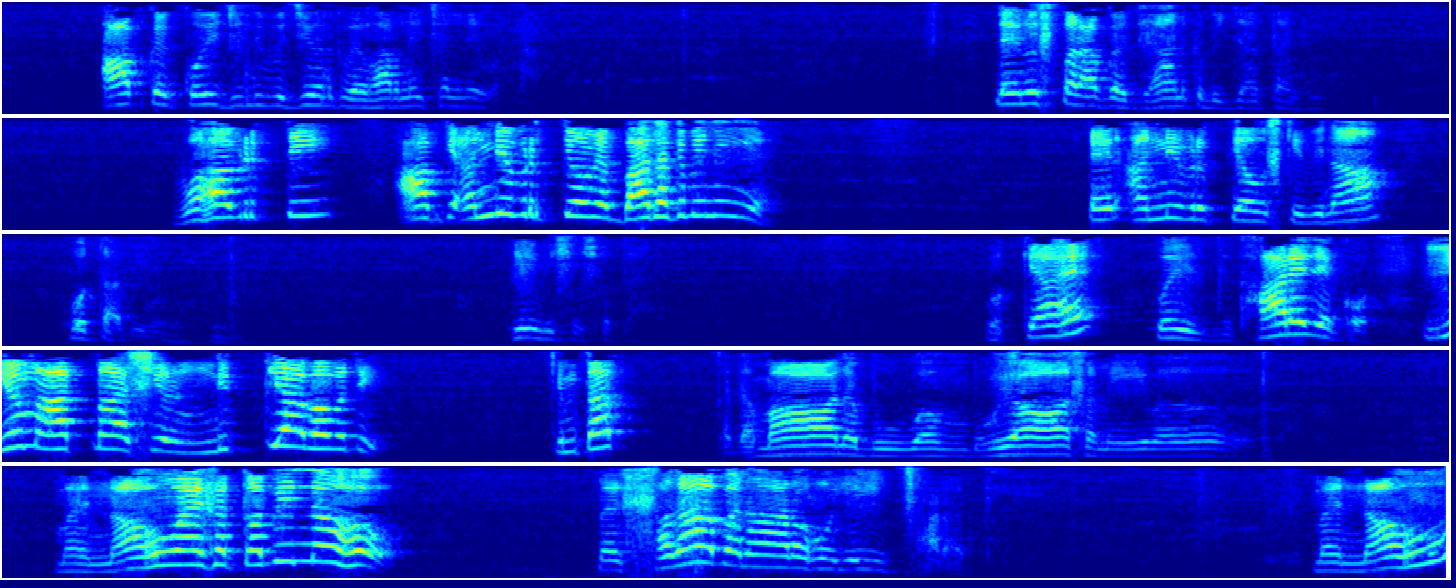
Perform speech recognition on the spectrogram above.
आपके कोई ज़िंदगी, जीवन का व्यवहार नहीं चलने वाला। लेकिन उस पर आपका ध्यान कभी जाता नहीं। वह वृत्ति आपके अन्य वृत्तियों में बाधक भी नहीं है। लेकिन अन्य वृत्तियाँ उसके बिना होता भी नहीं। ये विशेषता है। वो क्या है? वही दिखा रहे देखो। यम आत्मा शिर नित्या भवती। किम कदमान भूवम भूया समेव मैं ना हूँ, ऐसा कभी न हो। मैं सदा बना रहा हूँ यही इच्छा रहती मैं ना हूँ,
